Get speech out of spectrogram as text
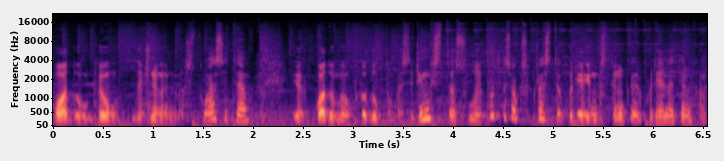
kuo daugiau dažniau investuosite ir kuo daugiau produktų pasirinksite, su laiku tiesiog suprasite, kurie jums tinka ir kurie netinka.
